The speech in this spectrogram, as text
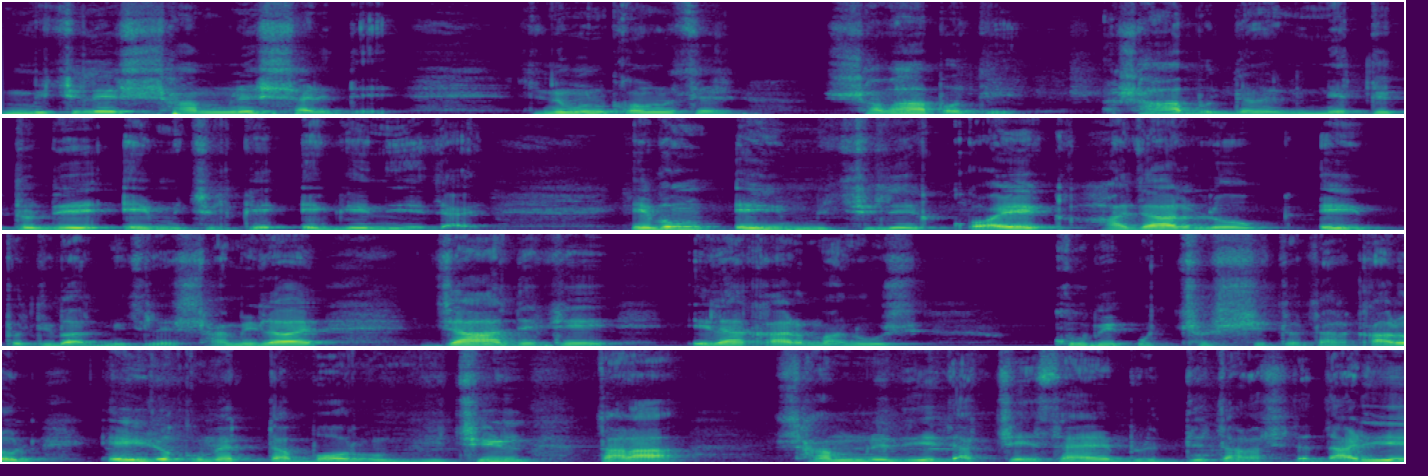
মিছিলের সামনের সারিতে তৃণমূল কংগ্রেসের সভাপতি শাহাবুদ্দিনের নেতৃত্ব দিয়ে এই মিছিলকে এগিয়ে নিয়ে যায় এবং এই মিছিলে কয়েক হাজার লোক এই প্রতিবাদ মিছিলে সামিল হয়, যা দেখে এলাকার মানুষ খুবই উচ্ছ্বসিত। তার কারণ এই রকম একটা বড় মিছিল তারা সামনে দিয়ে যাচ্ছে এসআইয়ের বিরুদ্ধে, তারা সেটা দাঁড়িয়ে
